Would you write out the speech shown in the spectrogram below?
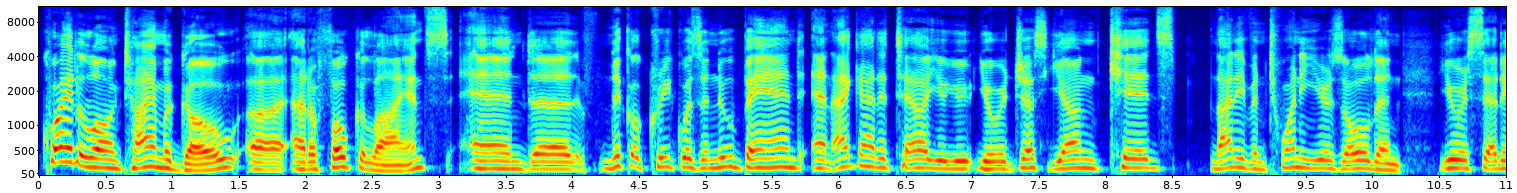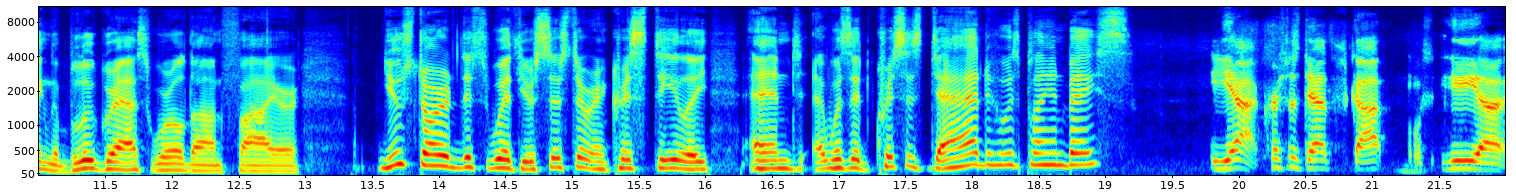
quite a long time ago uh, at a folk alliance, and uh, Nickel Creek was a new band. And I got to tell you, you, you were just young kids, not even 20 years old, and you were setting the bluegrass world on fire. You started this with your sister and Chris Thile, and uh, was it Chris's dad who was playing bass? Yeah, Chris's dad, Scott. He uh,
